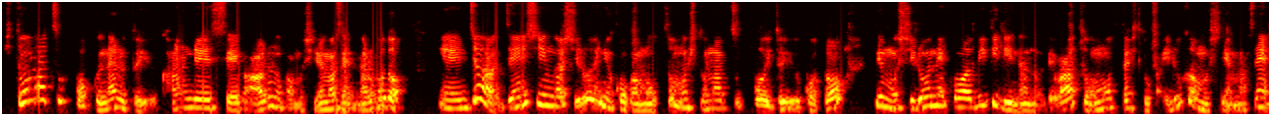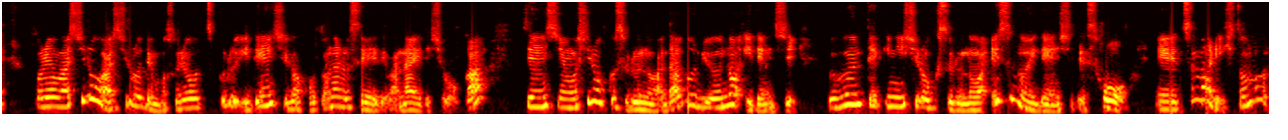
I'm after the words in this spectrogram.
人懐っこくなるという関連性があるのかもしれません。なるほど。えー、じゃあ、全身が白い猫が最も人懐っこいということでも白猫はビビリなのではと思った人がいるかもしれません。これは白は白でもそれを作る遺伝子が異なるせいではないでしょうか全身を白くするのは W の遺伝子。部分的に白くするのは S の遺伝子です。ほう。えー、つまり人の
